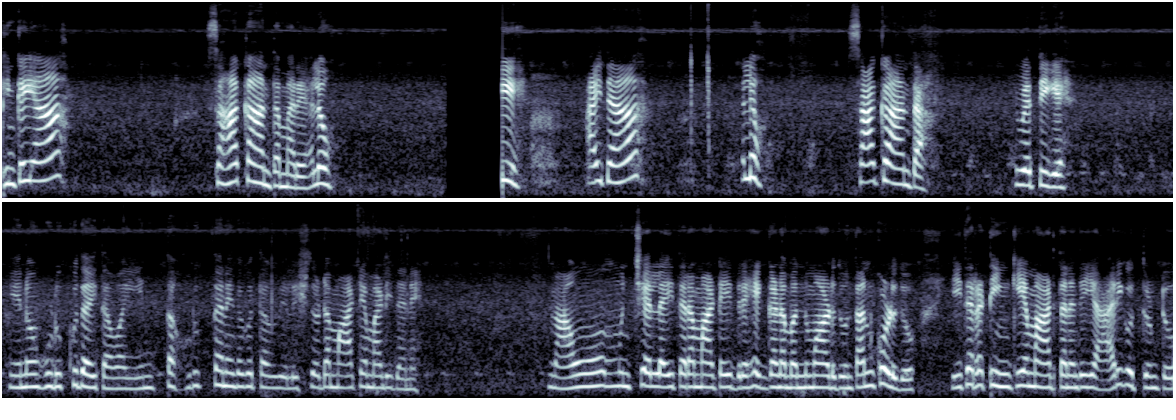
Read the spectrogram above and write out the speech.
ಟಿಂಕಯ್ಯ ಸಾಕ ಅಂತ ಮರೆ, ಹಲೋ. ಆಯಿತಾ? ಹಲೋ, ಸಾಕ ಅಂತ ಇವತ್ತಿಗೆ. ಏನೋ ಹುಡುಕುದಾಯ್ತವ, ಎಂತ ಹುಡುಕ್ತಾನೆ ಅಂತ ಗೊತ್ತಾಗೋದಿಲ್ಲ, ಇಷ್ಟು ದೊಡ್ಡ ಮಾಟೆ ಮಾಡಿದ್ದಾನೆ. ನಾವು ಮುಂಚೆ ಎಲ್ಲ ಈ ಥರ ಮಾಟೆ ಇದ್ದರೆ ಹೆಗ್ಗಣ ಬಂದು ಮಾಡೋದು ಅಂತ ಅಂದ್ಕೊಳ್ಳೋದು ಈ ಥರ ಟಿಂಕಿಯೇ ಮಾಡ್ತಾನೆ ಅಂತ ಯಾರಿಗೆ ಗೊತ್ತುಂಟು?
